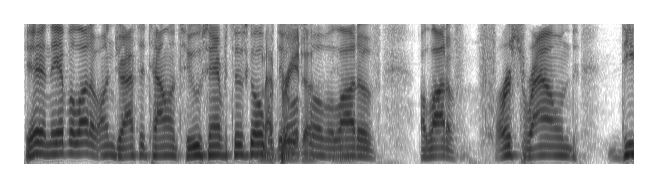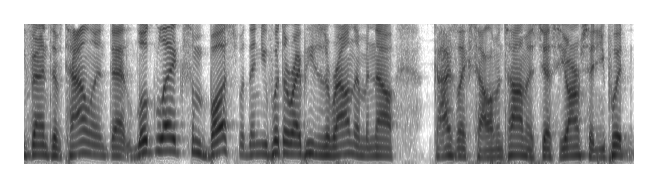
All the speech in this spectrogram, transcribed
Yeah, and they have a lot of undrafted talent too, San Francisco. Matt but they Breida. also have a lot of a lot of first round defensive talent that look like some busts, but then you put the right pieces around them, and now guys like Solomon Thomas, Jesse Armstead, you put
